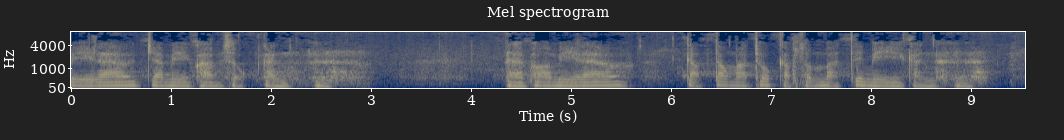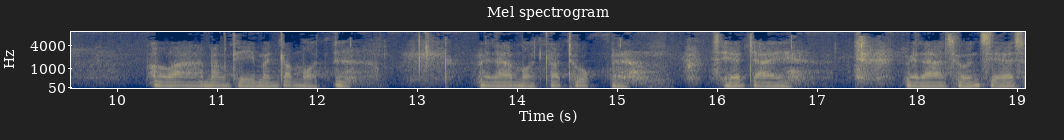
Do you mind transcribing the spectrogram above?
มีแล้วจะมีความสุขกันแต่พอมีแล้วกลับต้องมาทุกข์กับสมบัติที่มีกันเพราะว่าบางทีมันก็หมดเวลาหมดก็ทุกข์ เสียใจ เวลาสูญเสียส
